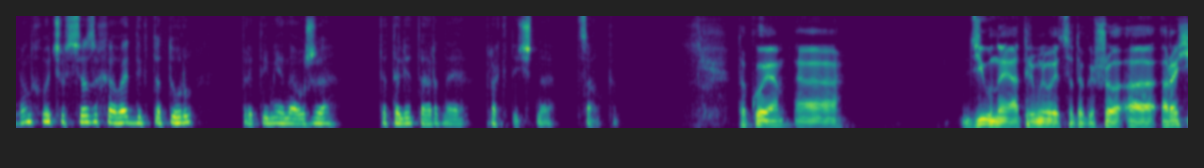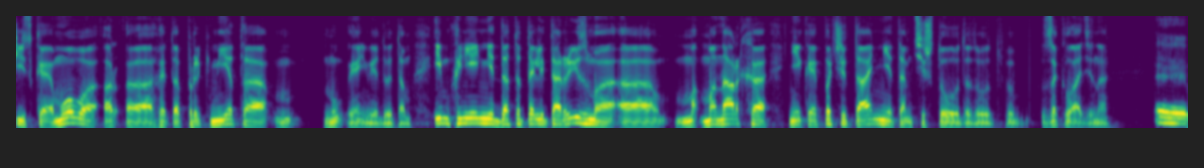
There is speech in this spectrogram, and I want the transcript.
Ён хоча все захаваць дыктатуру притым яна уже тоталітарная практычна цалкам. Такое э дзіўная атрымліваецца так що расійская мова а, гэта прыкмета Ну я не ведаю там імкненне да тоталітарызма монарха некае пачытанне там ці што вот это вот закладзена. Э,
